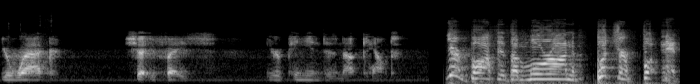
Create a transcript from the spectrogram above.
You're whack. Shut your face. Your opinion does not count. Your boss is a moron! Put your foot in it,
